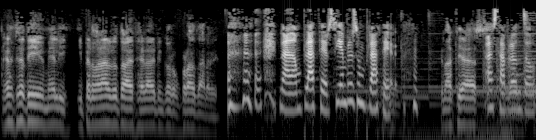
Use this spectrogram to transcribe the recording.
Gracias a ti, Meli. Y perdonad otra vez el haber incorporado tarde. Nada, un placer. Siempre es un placer. Gracias. Hasta pronto.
